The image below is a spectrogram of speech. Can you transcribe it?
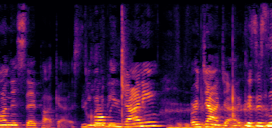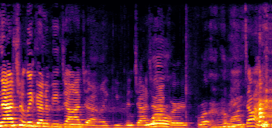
on this said podcast. You You, call want to be me- Johnny or John John? Because it's naturally going to be John John. Like you've been John John Well, for well, a long time.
